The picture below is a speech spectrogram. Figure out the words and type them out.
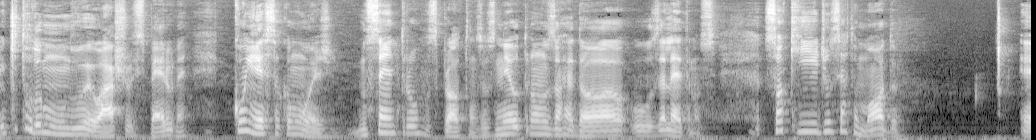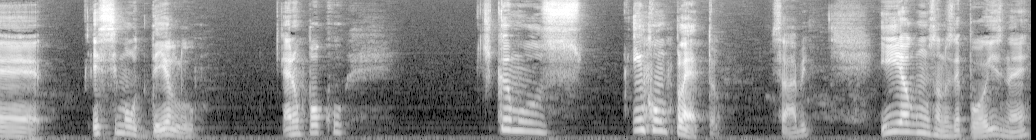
o que todo mundo, eu acho, espero, né? Conheça como hoje. No centro, os prótons, os nêutrons, ao redor, os elétrons. Só que, de um certo modo, é, esse modelo era um pouco, digamos, incompleto, sabe? E alguns anos depois, né?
